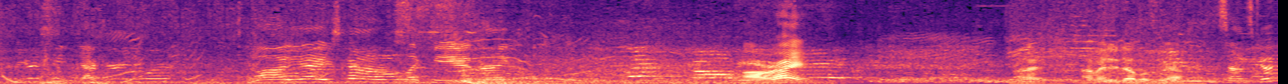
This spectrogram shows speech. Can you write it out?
Have you guys seen Decker anywhere? Uh, yeah, he's kind of like meandering. All right. All right. How many doubles now? Sounds good.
